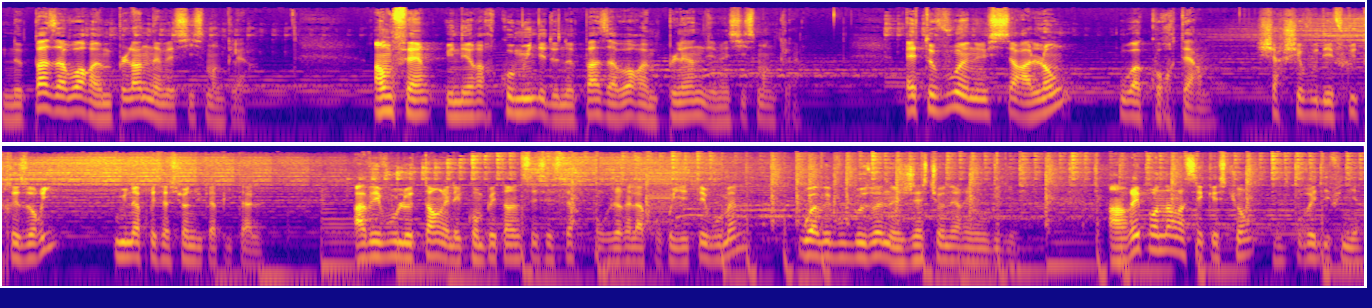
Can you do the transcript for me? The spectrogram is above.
Ne pas avoir un plan d'investissement clair. Enfin, une erreur commune est de ne pas avoir un plan d'investissement clair. Êtes-vous un investisseur à long ou à court terme? Cherchez-vous des flux de trésorerie ou une appréciation du capital? Avez-vous le temps et les compétences nécessaires pour gérer la propriété vous-même ou avez-vous besoin d'un gestionnaire immobilier? En répondant à ces questions, vous pourrez définir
